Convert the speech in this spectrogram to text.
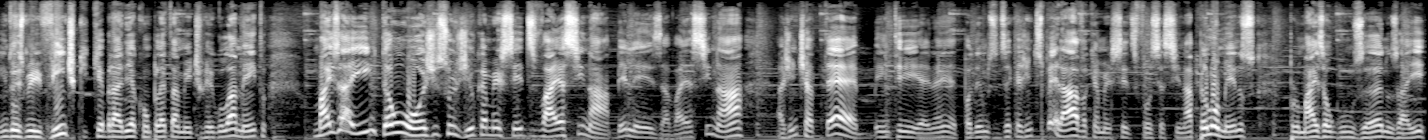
em 2020, que quebraria completamente o regulamento. Mas aí então hoje surgiu que a Mercedes vai assinar, beleza, vai assinar. A gente até entre, né, podemos dizer que a gente esperava que a Mercedes fosse assinar pelo menos por mais alguns anos aí,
